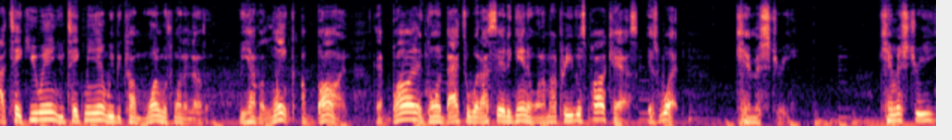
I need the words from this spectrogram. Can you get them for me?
I take you in, you take me in. We become one with one another. We have a link, a bond. That bond, going back to what I said again in one of my previous podcasts, is what? Chemistry. Chemistry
